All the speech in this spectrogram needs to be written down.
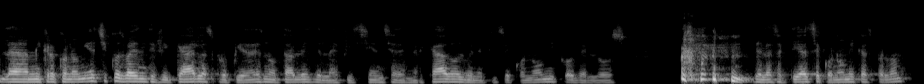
la microeconomía, chicos, va a identificar las propiedades notables de la eficiencia de mercado, el beneficio económico de, los, de las actividades económicas, perdón,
